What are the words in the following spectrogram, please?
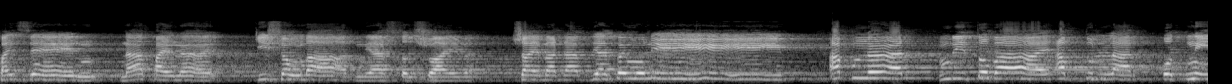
পাইছেন? না পায় নাই। কি সংবাদ? নিয়ে আসত সোয়াইবা। সোয়াইবা ডাক দিয়া কই মনি আপনার মৃত ভাই আব্দুল্লাহর পত্নী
